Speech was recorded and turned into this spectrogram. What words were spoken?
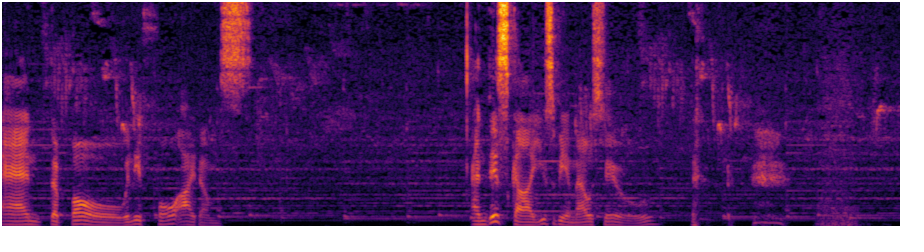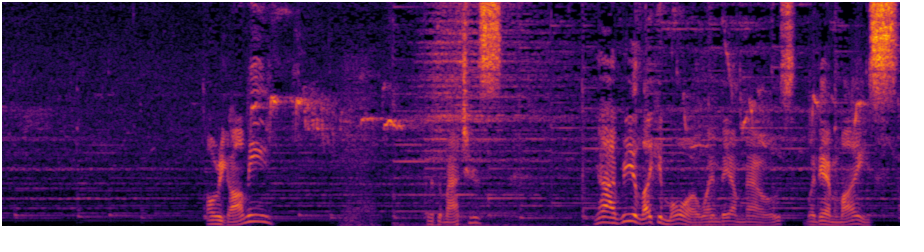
and the bow. We need four items. And this guy used to be a mouse too. Origami? With the matches? Yeah, I really like it more when they are mouse, when they are mice.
